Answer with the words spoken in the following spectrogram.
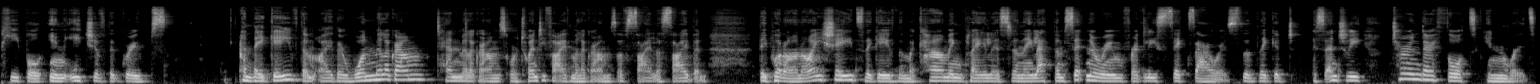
people in each of the groups and they gave them either one milligram, 10 milligrams, or 25 milligrams of psilocybin. They put on eye shades, they gave them a calming playlist, and they let them sit in a room for at least six hours so that they could essentially turn their thoughts inwards.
